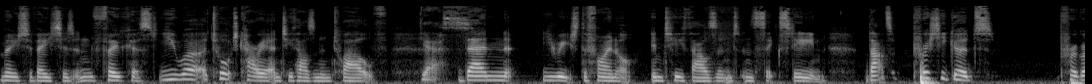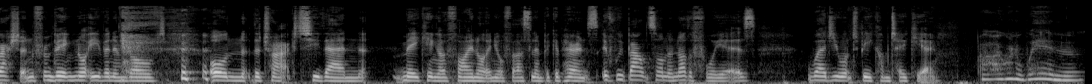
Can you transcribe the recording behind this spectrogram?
motivated and focused. You were a torch carrier in 2012. Yes. Then you reached the final in 2016. That's a pretty good progression from being not even involved on the track to then making a final in your first Olympic appearance. If we bounce on another four years, where do you want to be come Tokyo? oh, I want to win.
